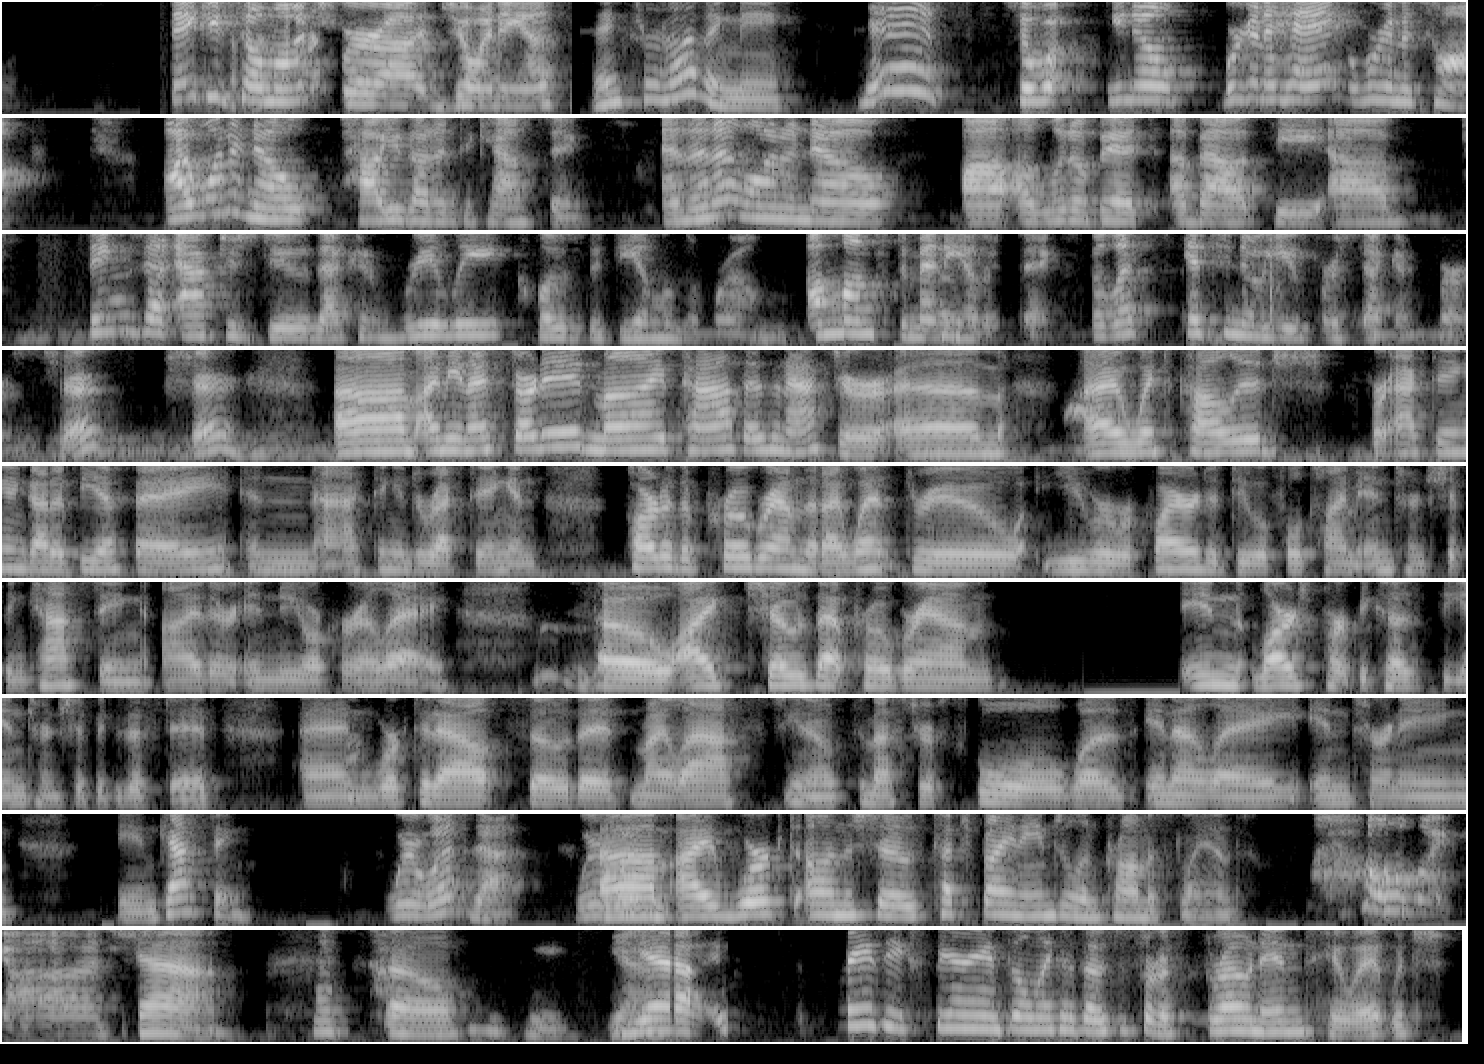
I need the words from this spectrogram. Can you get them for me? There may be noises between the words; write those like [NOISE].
Thank you so much for uh, joining us. Thanks for having me. Yes. So, you know, we're going to hang, we're going to talk. I want to know how you got into casting. And then I want to know uh, a little bit about the uh, things that actors do that can really close the deal in the room, amongst many other things. But let's get to know you for a second first. Sure, sure. Um, I mean, I started my path as an actor. Um, I went to college for acting and got a BFA in acting and directing. And part of the program that I went through, you were required to do a full time internship in casting, either in New York or LA. Hmm. So I chose that program in large part because the internship existed and worked it out so that my last you know semester of school was in la interning in casting where was that where was um, i worked on the shows touched by an angel and promised land [LAUGHS] Oh my gosh. Yeah. That's so yeah. yeah it was a crazy experience only because I was just sort of thrown into it, which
